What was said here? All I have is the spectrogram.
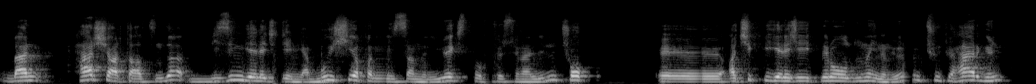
ben her şart altında bizim geleceğim, yani bu işi yapan insanların, UX profesyonellerinin çok e, açık bir gelecekleri olduğuna inanıyorum. Çünkü her gün,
